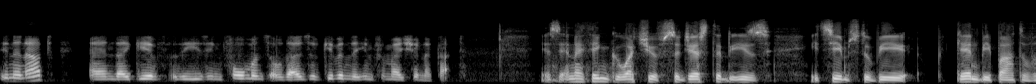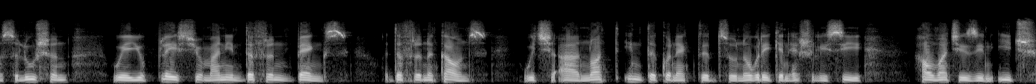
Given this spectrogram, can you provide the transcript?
in and out, and they give these informants or those who've given the information a cut. Yes, and I think what you've suggested is it seems to be can be part of a solution where you place your money in different banks, different accounts, which are not interconnected, so nobody can actually see how much is in each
